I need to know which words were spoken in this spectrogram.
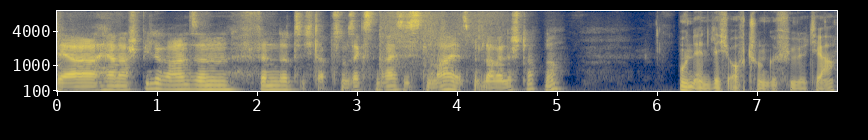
Der Herner Spielewahnsinn findet, ich glaube, zum 36. Mal jetzt mittlerweile statt, ne? Unendlich oft schon gefühlt, ja.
